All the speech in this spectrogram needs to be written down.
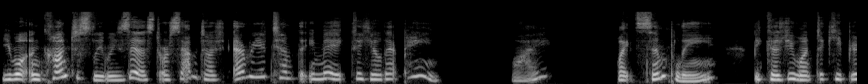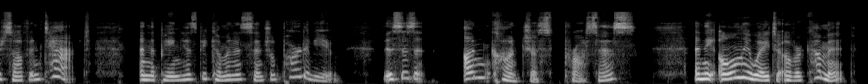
you will unconsciously resist or sabotage every attempt that you make to heal that pain. Why? Quite simply because you want to keep yourself intact and the pain has become an essential part of you. This is an unconscious process and the only way to overcome it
